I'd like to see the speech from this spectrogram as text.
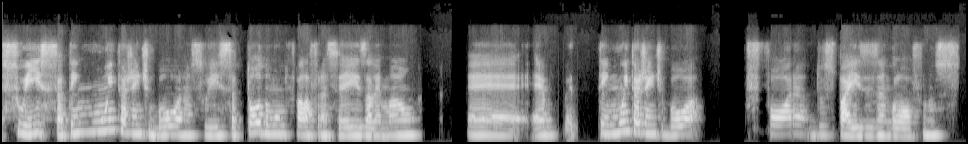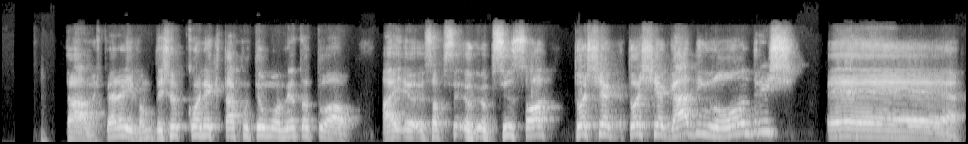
Suíça, tem muita gente boa na Suíça, todo mundo fala francês, alemão, é, é, tem muita gente boa fora dos países anglófonos. Tá, mas espera aí, vamos, deixa eu conectar com o teu momento atual. Aí eu, só preciso, eu, eu preciso só, tô, che, tô chegado em Londres, é,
